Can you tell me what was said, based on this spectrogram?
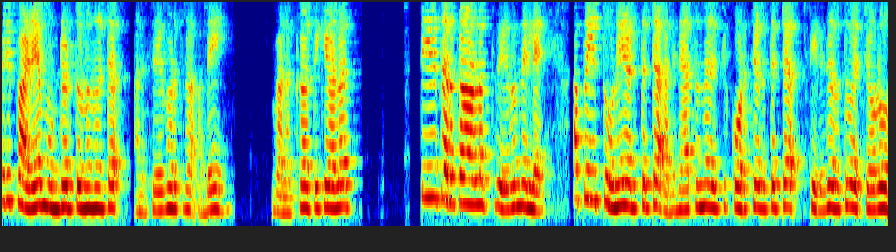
ഒരു പഴയ മുണ്ടെടുത്തോണ്ട് വന്നിട്ട് അനസൂയ കൊടുത്തിട്ട് അതെ വിളക്ക് കത്തിക്കാനുള്ള തിരി തിറക്കാനുള്ള തീർന്നില്ലേ അപ്പൊ ഈ തുണി എടുത്തിട്ട് അതിനകത്തുനിന്ന് വെച്ച് കുറച്ചെടുത്തിട്ട് തിരി തെറുത്ത് വെച്ചോളൂ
